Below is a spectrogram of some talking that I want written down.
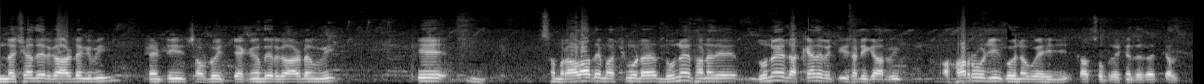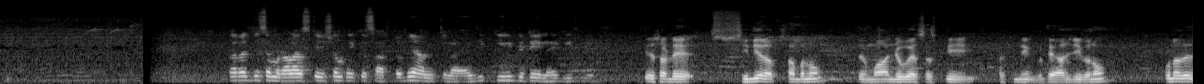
ਨਸ਼ਿਆਂ ਦੇ ਰਿਗਾਰਡਿੰਗ ਵੀ ਐਂਟੀ ਸਾਊਡਵੇਜ ਚੈਕਿੰਗ ਦੇ ਰਿਗਾਰਡਿੰਗ ਵੀ ਇਹ ਸਮਰਾਲਾ ਤੇ ਮਸ਼ਹੂਰ ਹੈ ਦੋਨੇ ਥਾਣੇ ਦੇ ਦੋਨੇ ਇਲਾਕਿਆਂ ਦੇ ਵਿੱਚ ਹੀ ਸਾਡੀ ਕਾਰਵਾਈ ਹਰ ਰੋਜ਼ ਹੀ ਕੋਈ ਨਾ ਕੋਈ ਇਹੋ ਜੀ ਕਾਸ ਆਪਰੇਸ਼ਨ ਦੇ ਤਹਿਤ ਚੱਲ ਸਰ ਅੱਜ ਸਮਰਾਲਾ ਸਟੇਸ਼ਨ ਤੇ ਇੱਕ ਸੱਤ ਅਭਿਆਨ ਚਲਾਇਆ ਜੀ ਕੀ ਡਿਟੇਲ ਹੈਗੀ ਜੀ? ਇਹ ਸਾਡੇ ਸੀਨੀਅਰ ਅਫਸਰਾਂ ਵੱਲੋਂ ਤੇ ਮਾਨਯੋਗ ਐਸਐਸਪੀ ਅਸ਼ਵਨੀ ਪਟਿਆਲ ਜੀ ਵੱਲੋਂ ਉਹਨਾਂ ਦੇ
